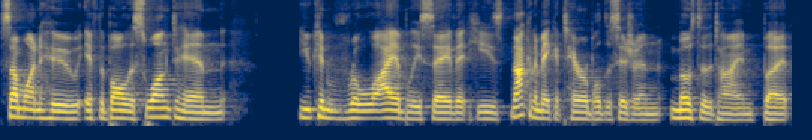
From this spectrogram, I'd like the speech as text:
someone who if the ball is swung to him you can reliably say that he's not going to make a terrible decision most of the time, but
